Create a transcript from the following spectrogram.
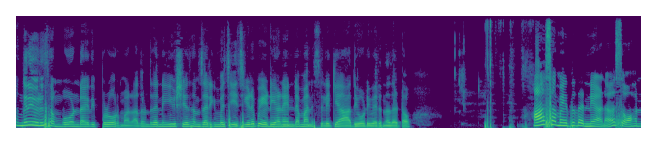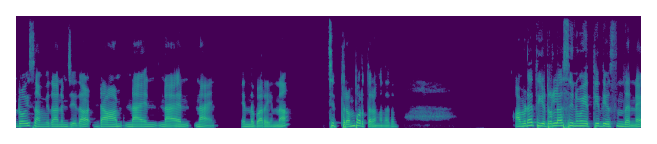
അങ്ങനെ ഒരു സംഭവം ഉണ്ടായത് ഇപ്പോഴും ഓർമ്മ അതുകൊണ്ട് തന്നെ ഈ വിഷയം സംസാരിക്കുമ്പോൾ ചേച്ചിയുടെ പേടിയാണ് എന്റെ മനസ്സിലേക്ക് ആദ്യം ഓടി വരുന്നത് കേട്ടോ. ആ സമയത്ത് തന്നെയാണ് സോഹൻ റോയ് സംവിധാനം ചെയ്ത ഡാം നയൻ നയൻ നയൻ എന്ന് പറയുന്ന ചിത്രം പുറത്തിറങ്ങുന്നതും. അവിടെ തിയേറ്ററിൽ ആ സിനിമ എത്തിയ ദിവസം തന്നെ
